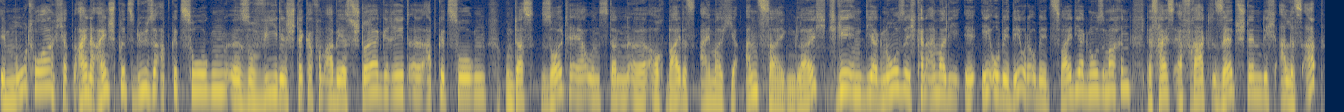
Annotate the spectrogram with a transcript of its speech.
im Motor. Ich habe eine Einspritzdüse abgezogen äh, sowie den Stecker vom ABS-Steuergerät äh, abgezogen. Und das sollte er uns dann äh, auch beides einmal hier anzeigen gleich. Ich gehe in Diagnose. Ich kann einmal die EOBD e oder OBD2-Diagnose machen. Das heißt, er fragt selbstständig alles ab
